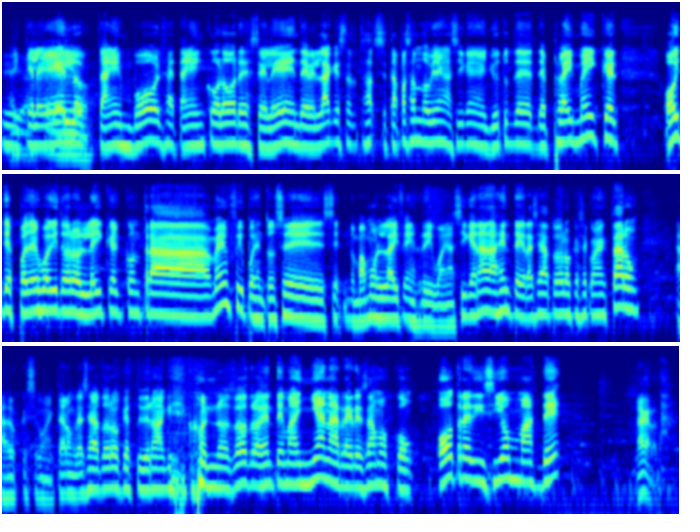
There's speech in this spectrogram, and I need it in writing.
Sí, hay que que leerlo. leerlo. Están en bolsa, están en colores, se leen. De verdad que se, está- se está pasando bien. Así que en el YouTube de, de Playmaker, hoy después del jueguito de los Lakers contra Memphis, pues entonces nos vamos live en Rewind. Así que nada, gente, gracias a todos los que se conectaron. A los que se conectaron, gracias a todos los que estuvieron aquí con nosotros. Gente, mañana regresamos con otra edición más de La Grata.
